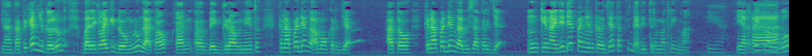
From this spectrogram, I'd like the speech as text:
Nah tapi kan juga lu balik lagi dong lu nggak tahu kan eh, backgroundnya itu kenapa dia nggak mau kerja atau kenapa dia nggak bisa kerja mungkin aja dia pengen kerja tapi nggak diterima-terima Iya. Iya Tapi kan? kalau gue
